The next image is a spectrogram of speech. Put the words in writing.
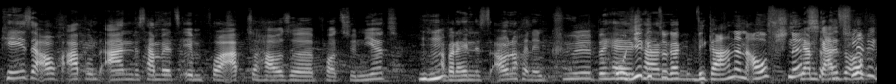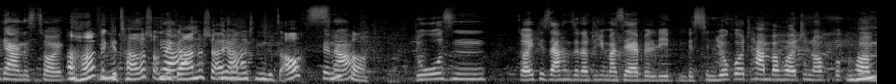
Käse auch ab und an. Das haben wir jetzt eben vorab zu Hause portioniert. Aber da hinten ist auch noch in den Kühlbehältern. Mhm. Oh, hier gibt es sogar veganen Aufschnitt. Wir haben ganz also viel veganes Zeug. Aha, vegetarische und Ja, veganische ja. Alternativen gibt es auch. Genau. Super. Dosen, solche Sachen sind natürlich immer sehr beliebt. Ein bisschen Joghurt haben wir heute noch bekommen.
